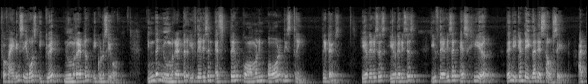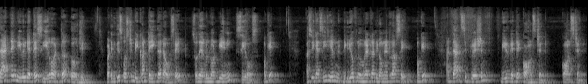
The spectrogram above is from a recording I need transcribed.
For finding zeros, equate numerator equal to 0. In the numerator, if there is an s term common in all these three, three terms, here there is s, here there is s, if there is an s here, then we can take that s outside. At that time, we will get a 0 at the origin. But in this question, we can't take that outside, so there will not be any zeros. Okay. As you can see here, degree of numerator and denominator are same. Okay. At that situation, we will get a constant. Constant.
